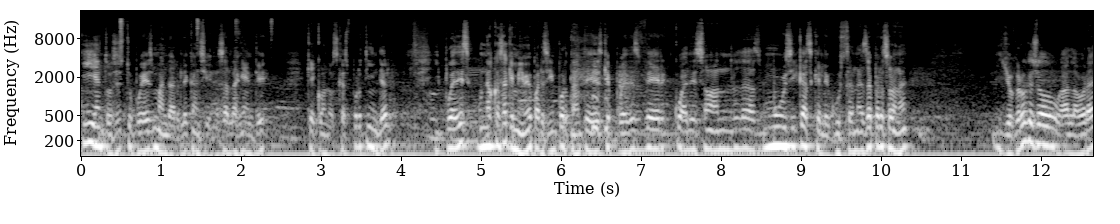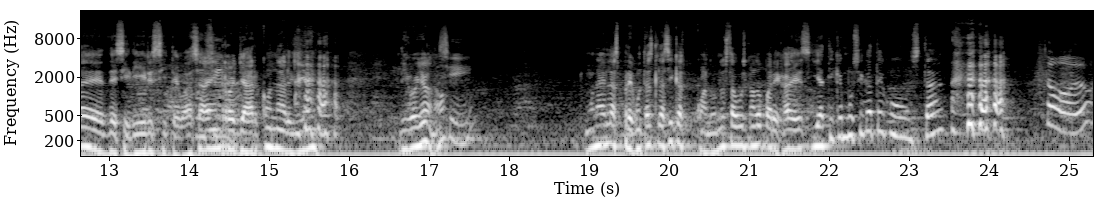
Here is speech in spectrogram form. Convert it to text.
y entonces tú puedes mandarle canciones a la gente que conozcas por Tinder y puedes, una cosa que a mí me parece importante es que puedes ver cuáles son las músicas que le gustan a esa persona y yo creo que eso a la hora de decidir si te vas a enrollar con alguien, digo yo, ¿no? Sí. Una de las preguntas clásicas cuando uno está buscando pareja es, ¿y a ti qué música te gusta? Todo.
